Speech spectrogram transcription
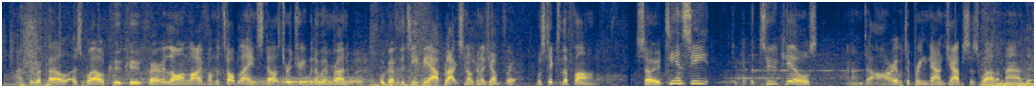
Will have to repel as well. Kuku very low on life on the top lane. Starts to retreat with a Wind Run. We'll go for the TP out. Black's not going to jump for it. We'll stick to the farm. So TNC do get the two kills and uh, are able to bring down Jabs as well. A man that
